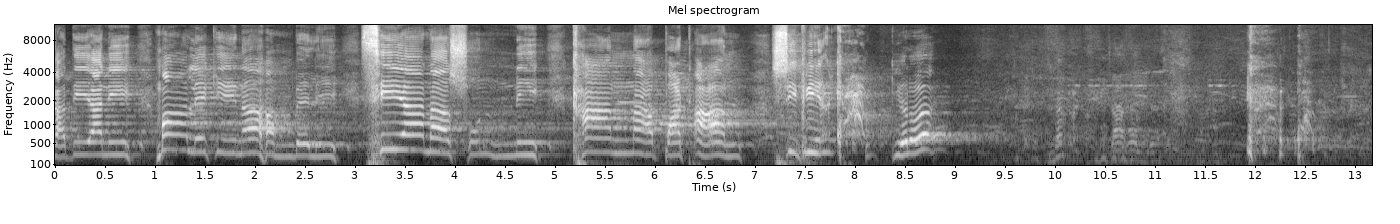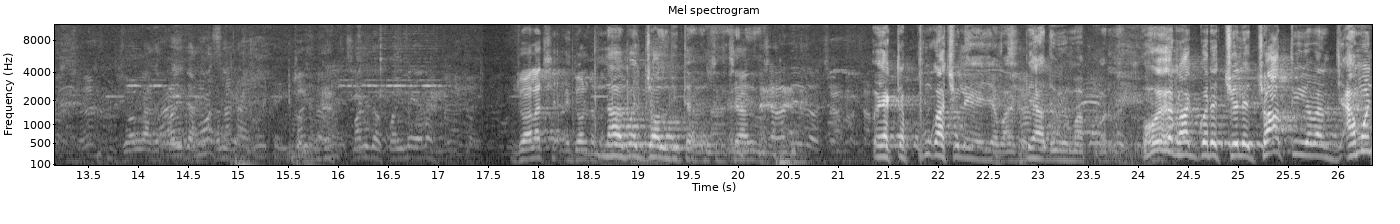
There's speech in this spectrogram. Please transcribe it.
কাদিয়ানি, মালিকি না হাম্বেলি সিয়া না সুন্নি, খান না পাঠান সিপি কি হলো? জল আছে? জলটা না একবার জল দিতে হবে। ওই একটা পোকা চলে গেছে বেয়া দেবে মাফ করবে ও রাগ করে চলে যা তুই এবার এমন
